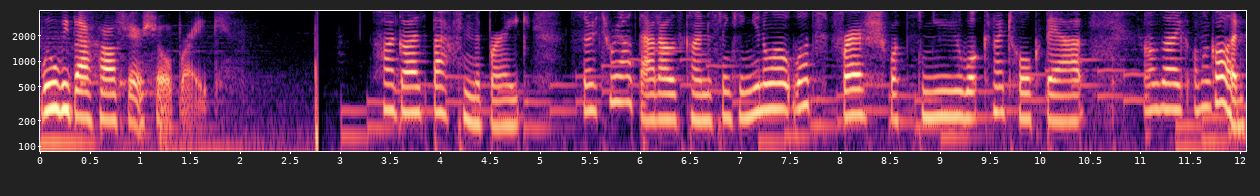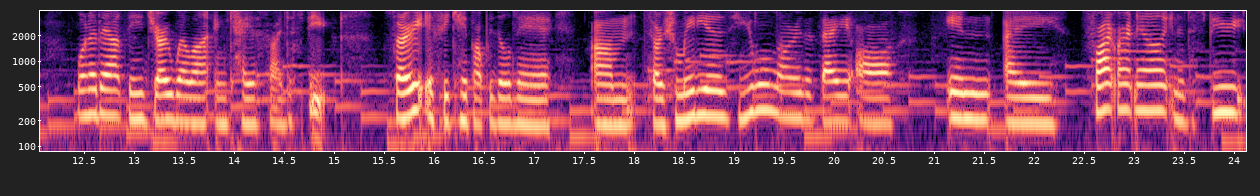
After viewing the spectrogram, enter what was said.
We'll be back after a short break. Hi guys, back from the break. So throughout that I was kind of thinking, you know what, what's fresh, what's new, what can I talk about? I was like, oh my god, what about the Joe Weller and KSI dispute? So, if you keep up with all their um, social medias, you will know that they are in a fight right now, in a dispute.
